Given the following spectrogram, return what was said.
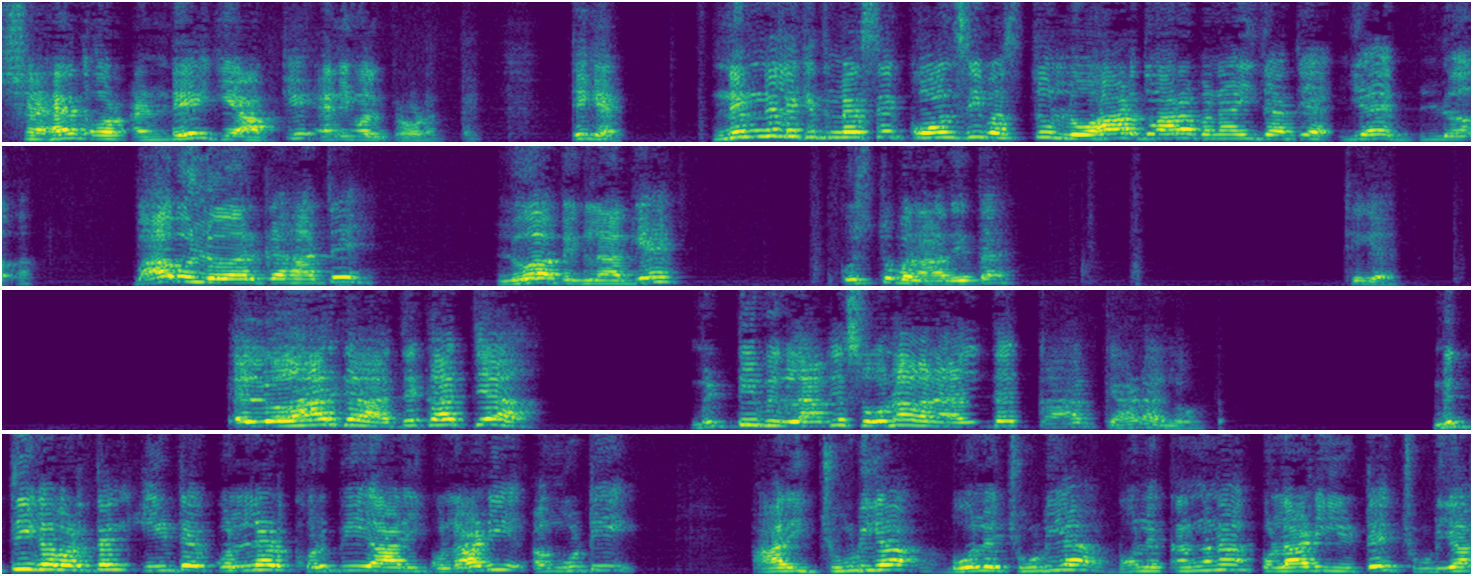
शहद और अंडे, ये आपके एनिमल प्रोडक्ट है, ठीक है। निम्नलिखित में से कौन सी वस्तु लोहार द्वारा बनाई जाती है? यह बाबू लोहार का हाथ है, लोहा पिघला के कुछ तो बना देता है, ठीक है। लोहार का हाथ है कात्या मिट्टी पिघला के सोना बना देता है कहा क्या डायलॉग मिट्टी का बर्तन, ईटे कुल्लड़ खुरपी, आरी कुलाड़ी अंगूठी आरी चूड़िया, बोले चूड़िया, बोले कंगना कुलाड़ी ईटे, चूड़िया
